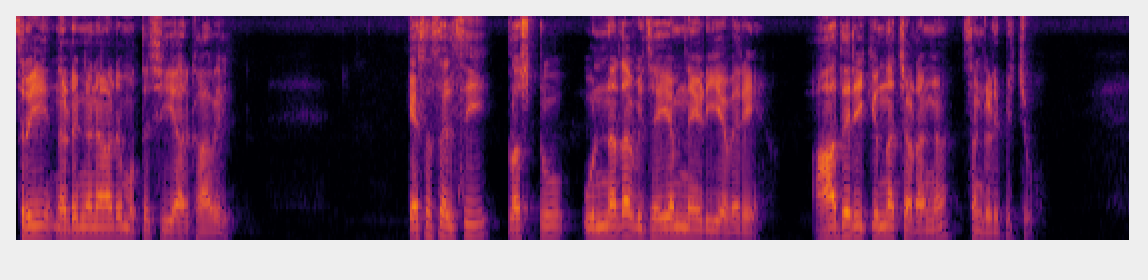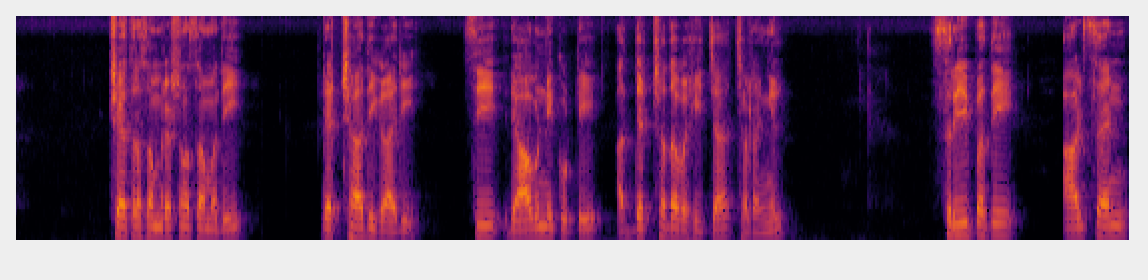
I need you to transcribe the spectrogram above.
ശ്രീ നെടുങ്ങനാട് മുത്തശ്ശിയാർക്കാവിൽ S S L C plus two ഉന്നത വിജയം നേടിയവരെ ആദരിക്കുന്ന ചടങ്ങ് സംഘടിപ്പിച്ചു. ക്ഷേത്ര സംരക്ഷണ സമിതി രക്ഷാധികാരി സി രാവണ്ണിക്കുട്ടി അധ്യക്ഷത വഹിച്ച ചടങ്ങിൽ Sreepathy arts and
